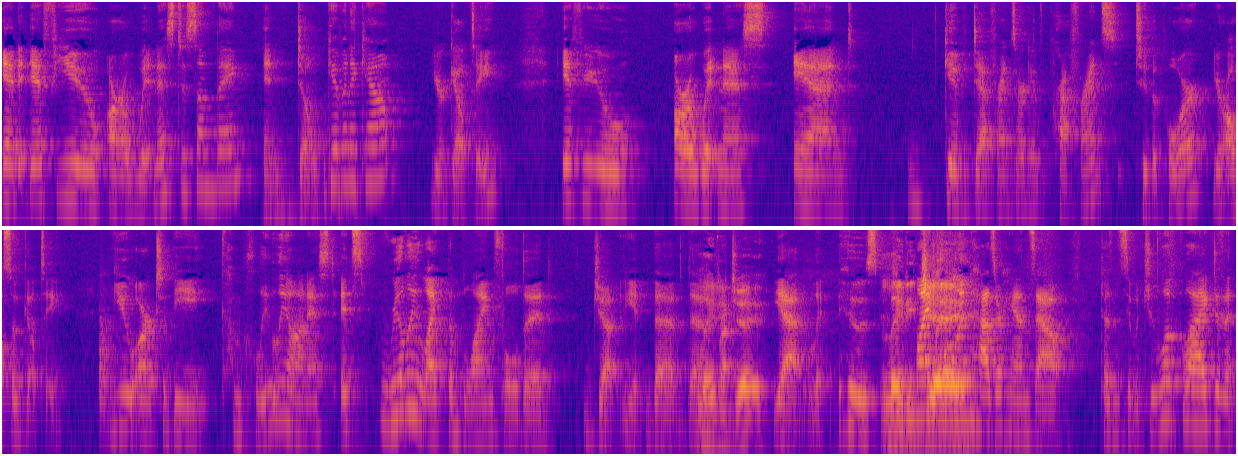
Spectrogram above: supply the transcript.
And if you are a witness to something and don't give an account, you're guilty. If you are a witness and give deference or give preference to the poor, you're also guilty. You are to be completely honest. It's really like the blindfolded, ju- the the Lady J. yeah, who's Lady blindfolded, J. has her hands out, doesn't see what you look like, doesn't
